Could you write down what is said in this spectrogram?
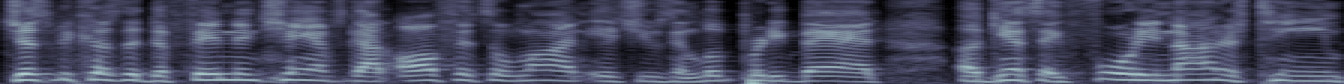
just because the defending champs got offensive line issues and looked pretty bad against a 49ers team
